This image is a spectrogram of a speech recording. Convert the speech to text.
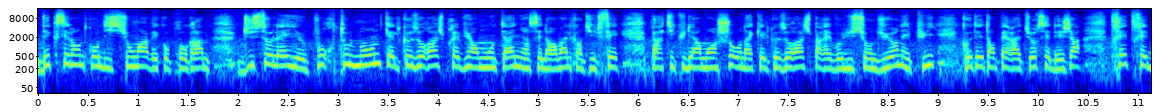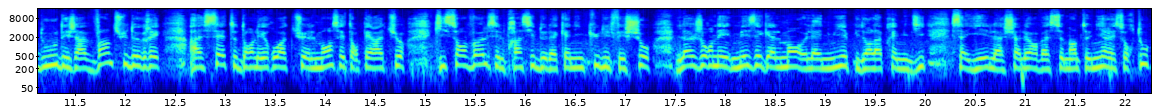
d'excellentes conditions avec au programme du soleil pour tout le monde. Quelques orages prévus en montagne. Hein, c'est normal quand il fait particulièrement chaud. On a quelques orages par évolution diurne. Et puis, côté température, c'est déjà très très doux. Déjà 28 degrés à 7 dans l'Hérault actuellement. Ces températures qui s'envolent, c'est le principe de la canicule. Il fait chaud la journée, mais également la nuit. Et puis dans l'après-midi, ça y est, la chaleur va se maintenir et surtout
